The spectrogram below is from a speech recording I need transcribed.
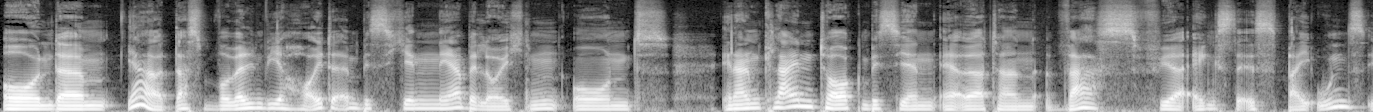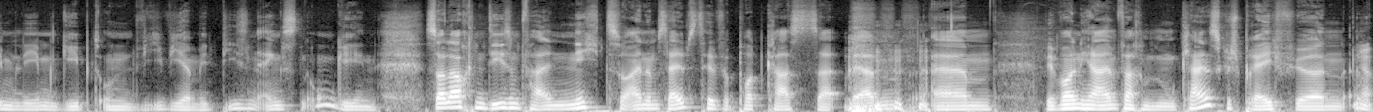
Und ähm, ja, das wollen wir heute ein bisschen näher beleuchten und in einem kleinen Talk ein bisschen erörtern, was für Ängste es bei uns im Leben gibt und wie wir mit diesen Ängsten umgehen. Soll auch in diesem Fall nicht zu einem Selbsthilfe-Podcast werden. ähm, wir wollen hier einfach ein kleines Gespräch führen. Ja.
